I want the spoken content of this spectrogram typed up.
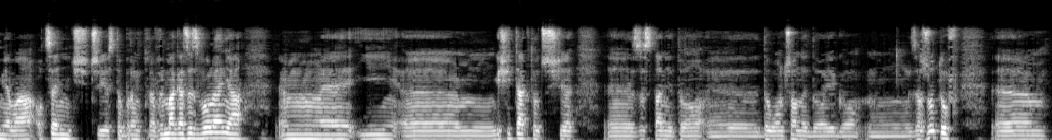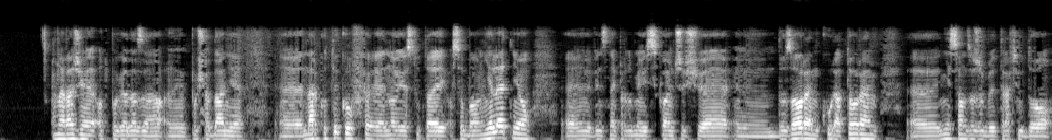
miała ocenić, czy jest to broń, która wymaga zezwolenia e, i jeśli tak, to oczywiście zostanie to dołączone do jego mm, zarzutów. Na razie odpowiada za e, posiadanie e, narkotyków. E, No jest tutaj osobą nieletnią, więc najprawdopodobniej skończy się dozorem, kuratorem. Nie sądzę, żeby trafił do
